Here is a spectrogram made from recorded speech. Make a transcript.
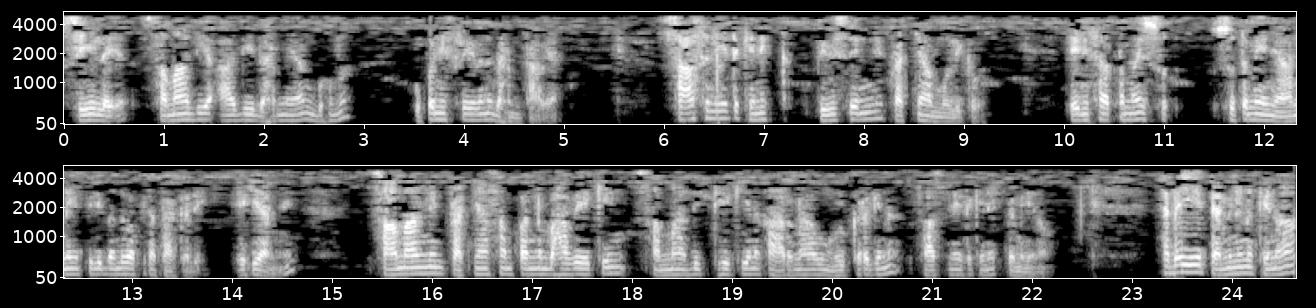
සීලය, සමාධිය ආදී ධර්මයන් බොහොම උපනිශ්‍රේ වෙන ධර්මතාවයන්. ශාසනයට කෙනෙක් පිවිසෙන්නේ ප්‍රඥා මූලිකව. ඒ නිසා තමයි සුතමේ ඥානය පිළිබඳව අපි කතා කළේ. ඒ කියන්නේ සාමාන්‍යයෙන් ප්‍රඥා සම්පන්න භාවයකින් සම්මාදිට්ඨිය කියන කාරණාව මුල් කරගෙන ශාස්ත්‍රයට කෙනෙක් පැමිණෙනවා. හැබැයි මේ පැමිණෙන කෙනා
